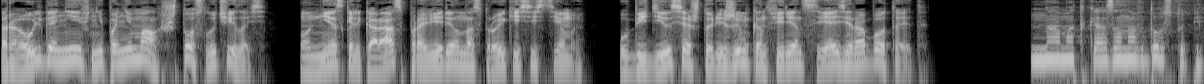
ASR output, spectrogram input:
Рауль Ганиев не понимал, что случилось. Он несколько раз проверил настройки системы. Убедился, что режим конференц-связи работает. «Нам отказано в доступе.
